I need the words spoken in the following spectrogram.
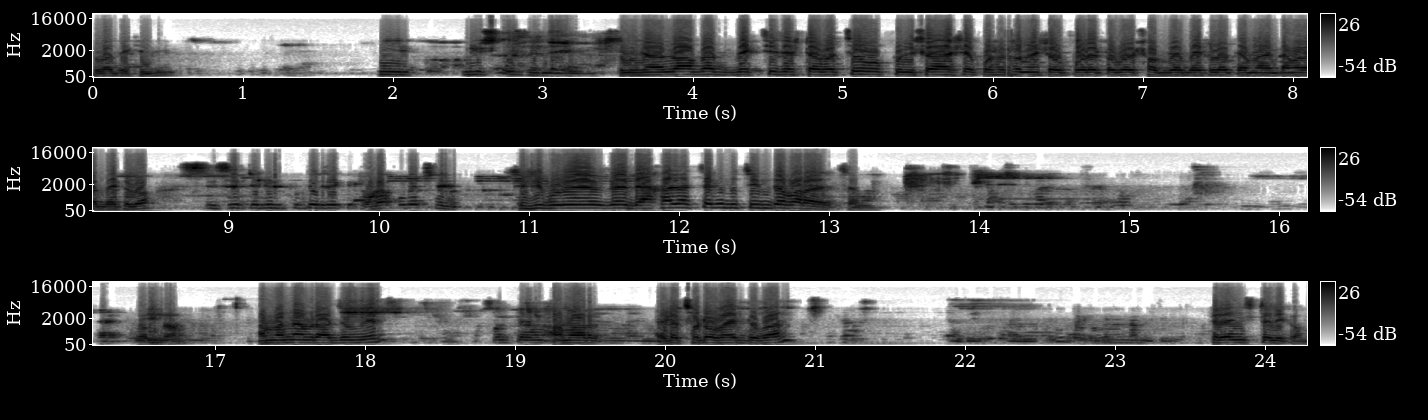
গুলো দেখে নিয়ে পুলিশ জানালো আমরা দেখছি চেষ্টা করছি। পুলিশ আসে প্রশাসন এসে উপরে টোপরে সব যা দেখল ক্যামেরা ট্যামেরা দেখল। সিসিটিভির ফুটেজে কি ধরা পড়েছে? সিসিপুরে দেখা যাচ্ছে কিন্তু চিনতে পারা যাচ্ছে না। আমার নাম রাজু মির আমার এটা ছোট ভাইয়ের দোকান। Friends Telecom.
